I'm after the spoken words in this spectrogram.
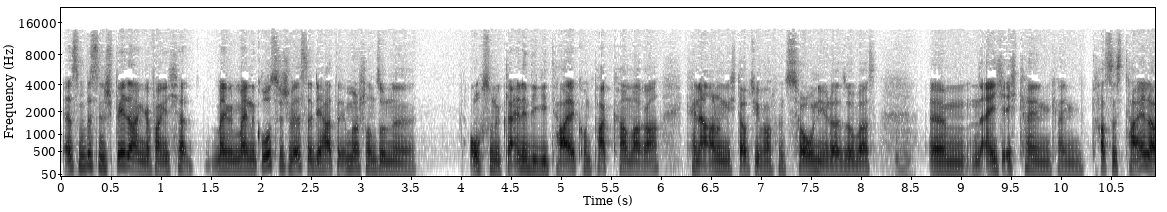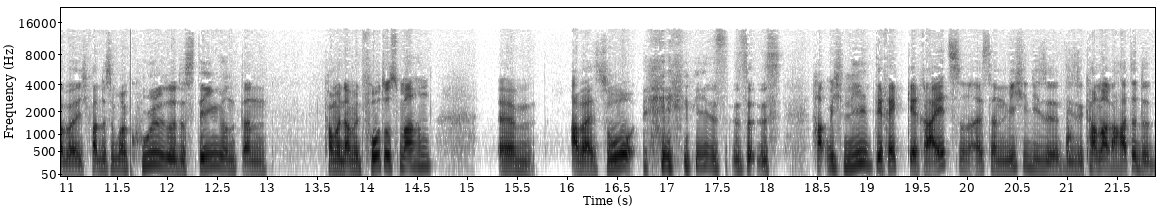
erst ein bisschen später angefangen. Ich hatte, meine, meine große Schwester, die hatte immer schon so eine, auch so eine kleine Digital-Kompaktkamera. Keine Ahnung, ich glaube, die war von Sony oder sowas. Ähm, und eigentlich echt kein, kein krasses Teil, aber ich fand es immer cool, so das Ding, und dann kann man damit Fotos machen. Ähm, aber so, es, es, es hat mich nie direkt gereizt und als dann Michi diese, diese Kamera hatte, da,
